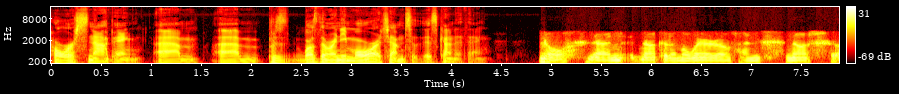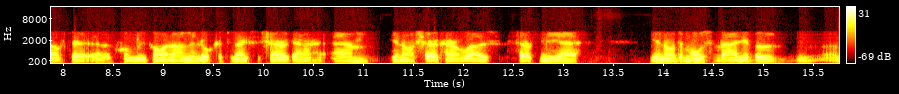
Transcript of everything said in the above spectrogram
horse snapping? Um, um, was, was there any more attempts at this kind of thing? No, and not that I'm aware of, and not of the uh, when we go along and look at the likes of Shergar. Um, you know, Shergar was certainly a, you know, the most valuable uh,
